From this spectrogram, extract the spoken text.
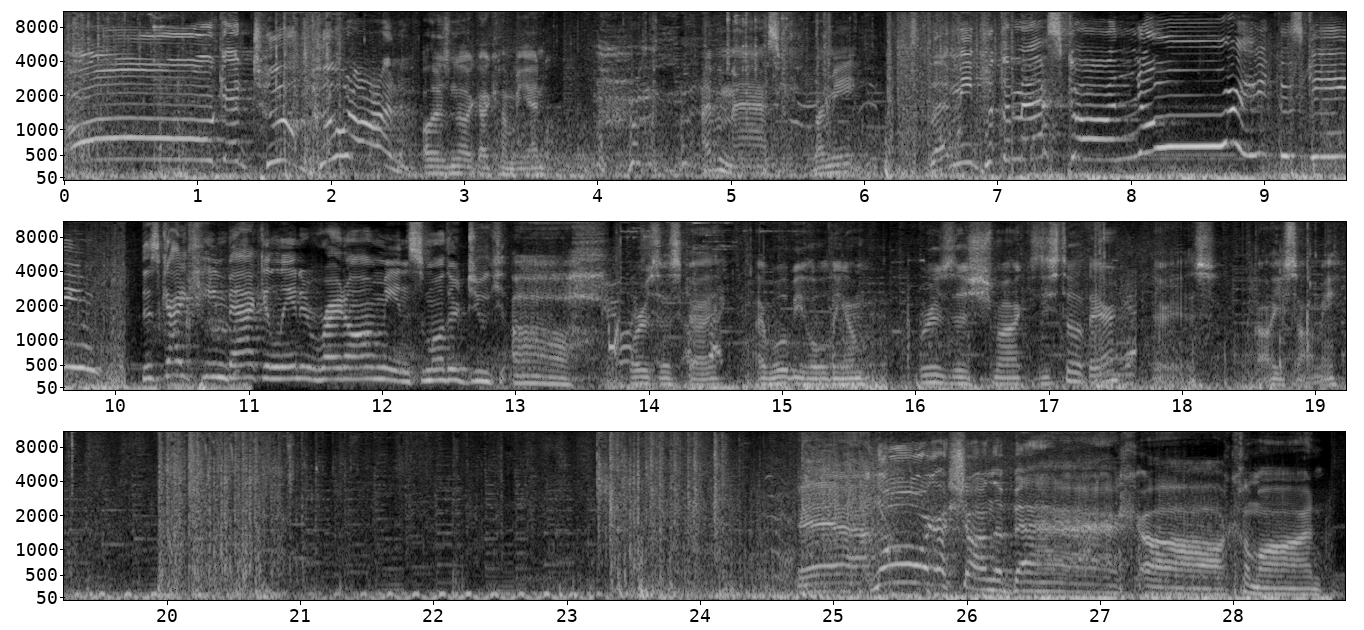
Oh! Get two pooed on! Oh, there's another guy coming in. I have a mask. Let me... Let me put the mask on! No! I hate this game! This guy came back and landed right on me, and some other dude... Ah, oh, where's this guy? I will be holding him. Where is this schmuck? Is he still there? There he is. Oh, he saw me. In the back. Oh, come on.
